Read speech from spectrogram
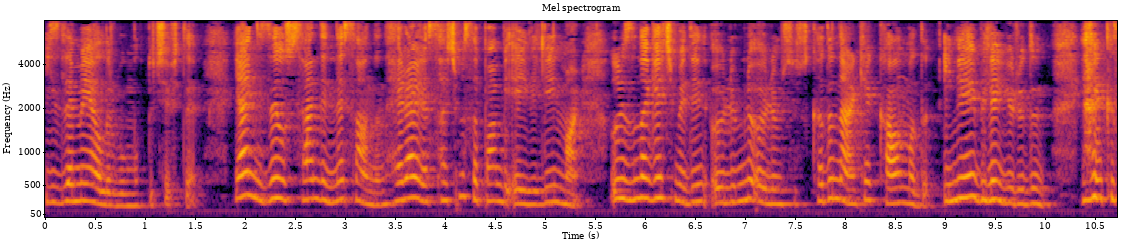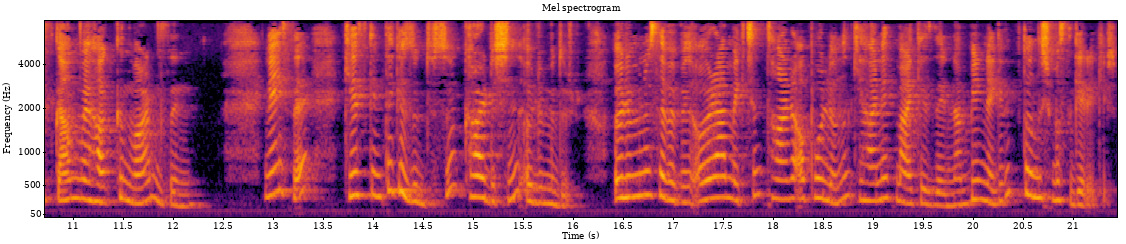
İzlemeye alır bu mutlu çifti. Yani Zeus sen de ne sandın? Hera ile saçma sapan bir evliliğin var. Irzına geçmediğin ölümlü ölümsüz kadın erkek kalmadı. İneğe bile yürüdün. Yani kıskanmaya hakkın var mı senin? Neyse keskin tek üzüntüsü kardeşinin ölümüdür. Ölümünün sebebini öğrenmek için Tanrı Apollo'nun kehanet merkezlerinden birine gidip danışması gerekir.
